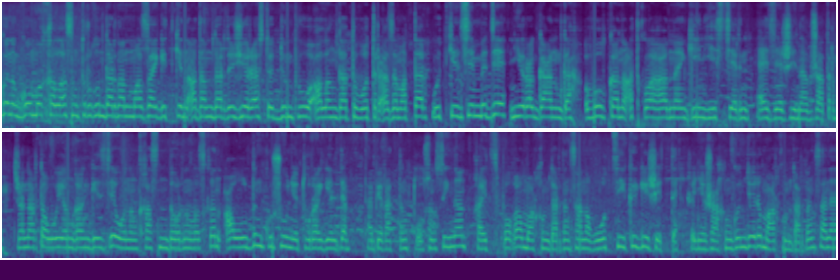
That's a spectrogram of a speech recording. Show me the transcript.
Конгоның гома қаласының тұрғындарынан маза кеткен адамдарды жер асты дүмпуі алаңдатып отыр. Азаматтар өткен сенбіде нироганга вулканы атқылағаннан кейін естерін әзер жинап жатыр. Жанарта оянған кезде оның қасында орналасқан ауылдың көшуіне тура келді. Табиғаттың тосын сыйынан қайтыс болған марқұмдардың саны 32-ге жетті. Және жақын күндері марқұмдардың саны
